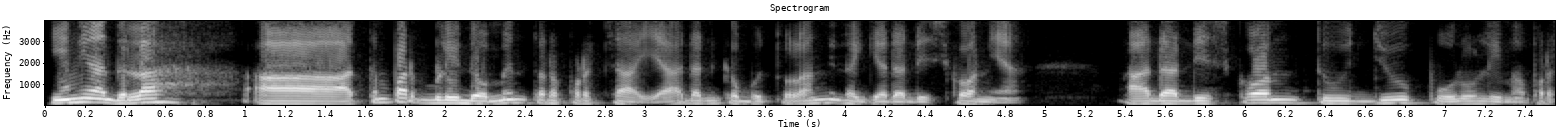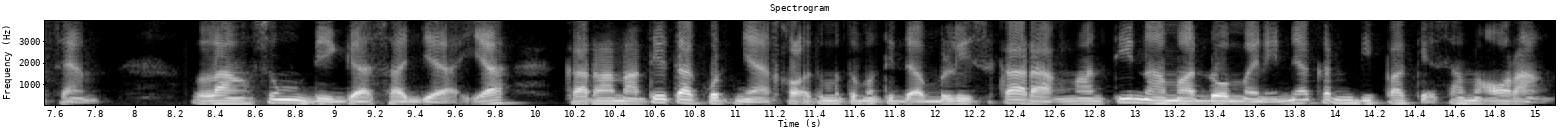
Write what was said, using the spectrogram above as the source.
Ini adalah uh, tempat beli domain terpercaya dan kebetulan ini lagi ada diskonnya. Ada diskon 75% langsung digas saja ya karena nanti takutnya kalau teman-teman tidak beli sekarang nanti nama domain ini akan dipakai sama orang.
